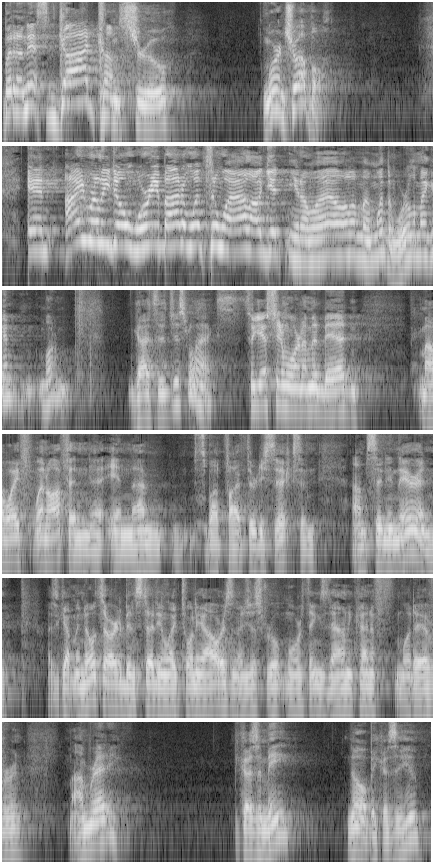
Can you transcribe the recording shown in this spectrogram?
But unless God comes through, we're in trouble. And I really don't worry about it once in a while. I'll get, you know, well, what in the world am I going to, God says, just relax. So yesterday morning I'm in bed. My wife went off and, uh, and I'm, it's about 536 and I'm sitting there and I just got my notes. I've already been studying like 20 hours and I just wrote more things down and kind of whatever. And I'm ready. Because of me? No, because of him.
